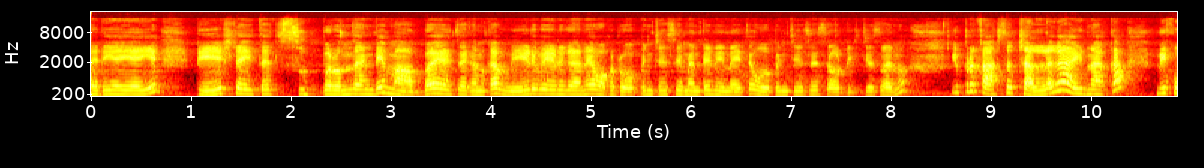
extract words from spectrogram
రెడీ అయ్యాయి. టేస్ట్ అయితే సూపర్ ఉందండి. మా అబ్బాయి అయితే కనుక వేడి వేడిగానే ఒకటి ఓపెన్ చేసేయమంటే నేనైతే ఓపెన్ చేసేసి ఒకటి ఇచ్చేసాను. ఇప్పుడు కాస్త చల్లగా అయినాక మీకు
